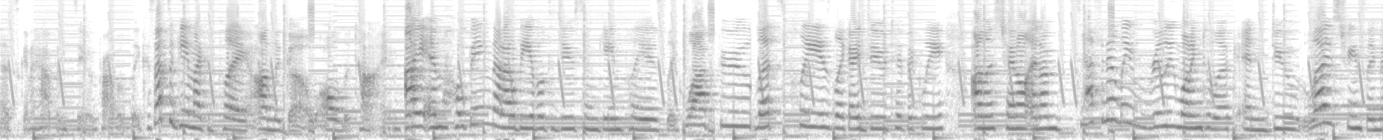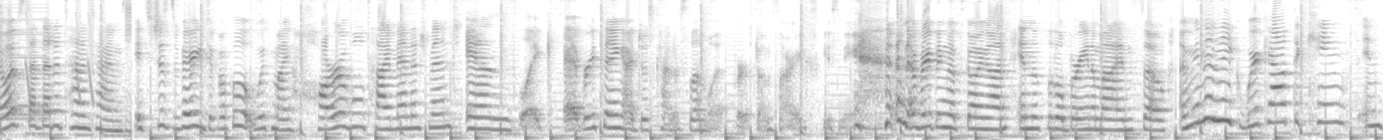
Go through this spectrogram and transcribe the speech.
that's gonna happen soon probably because that's game I could play on the go all the time. I am hoping that I'll be able to do some gameplays like walkthrough, let's plays like I do typically on this channel and I'm definitely really wanting to look and do live streams. I know I've said that a ton of times. It's just very difficult with my horrible time management and like everything. I just kind of somewhat burped, I'm sorry, excuse me, and everything that's going on in this little brain of mine. So I'm gonna like work out the kinks and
